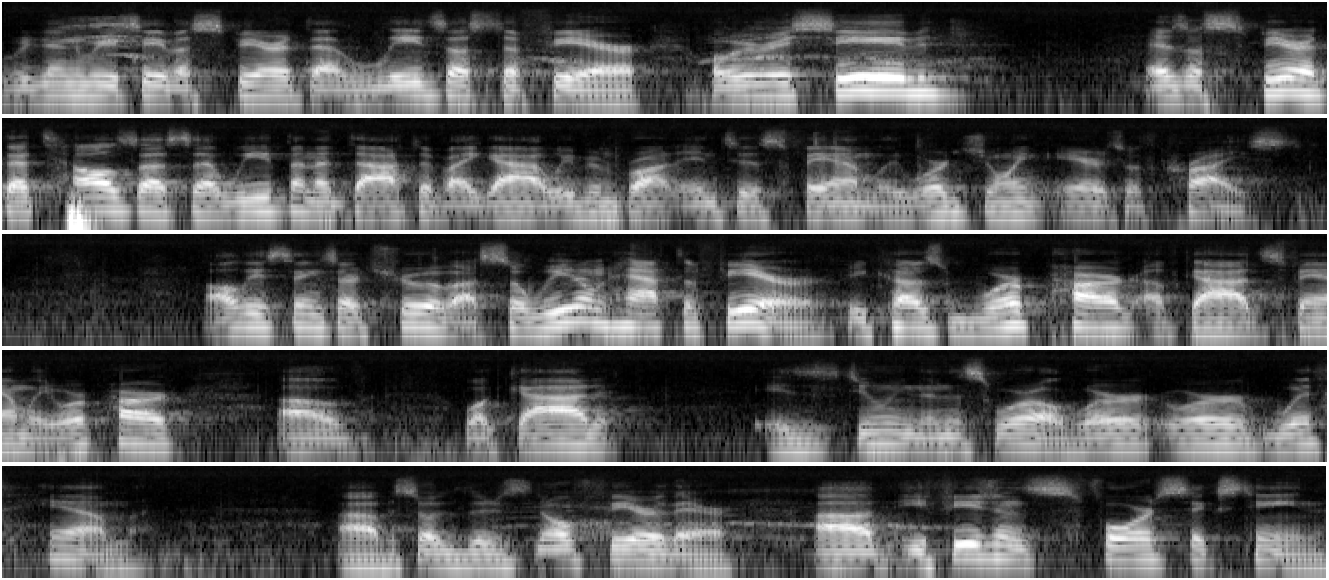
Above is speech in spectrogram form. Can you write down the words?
We didn't receive a spirit that leads us to fear. What we received is a spirit that tells us that we've been adopted by God. We've been brought into his family. We're joint heirs with Christ. All these things are true of us. So we don't have to fear because we're part of God's family. We're part of what God is doing in this world. We're, we're with him. Uh, so there's no fear there. Uh, Ephesians 4.16.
